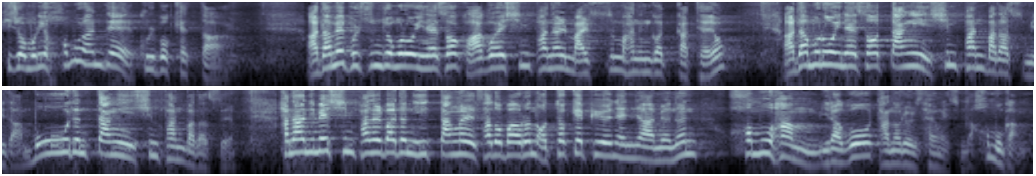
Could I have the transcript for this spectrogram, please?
피조물이 허무한데 굴복했다. 아담의 불순종으로 인해서 과거의 심판을 말씀하는 것 같아요. 아담으로 인해서 땅이 심판받았습니다. 모든 땅이 심판받았어요. 하나님의 심판을 받은 이 땅을 사도 바울은 어떻게 표현했냐 하면은 허무함이라고 단어를 사용했습니다. 허무감.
